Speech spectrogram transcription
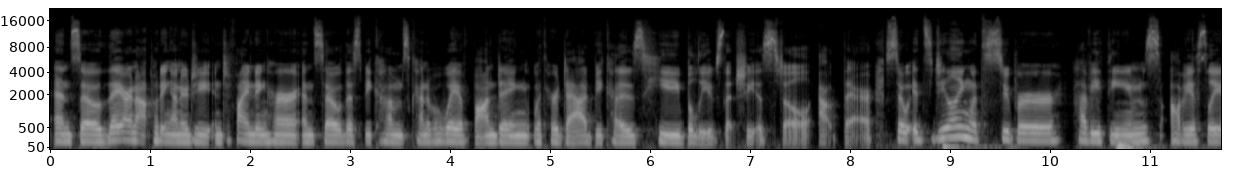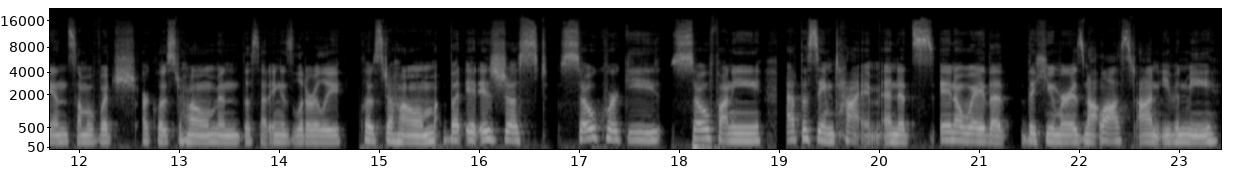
And so they are not putting energy into finding her. And so this becomes kind of a way of bonding with her dad because he believes that she is still out there. So it's dealing with super heavy themes, obviously, and some of which are close to home, and the setting is literally close to home. But it is just so quirky, so funny at the same time. And it's in a way that the humor is not lost on even me,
